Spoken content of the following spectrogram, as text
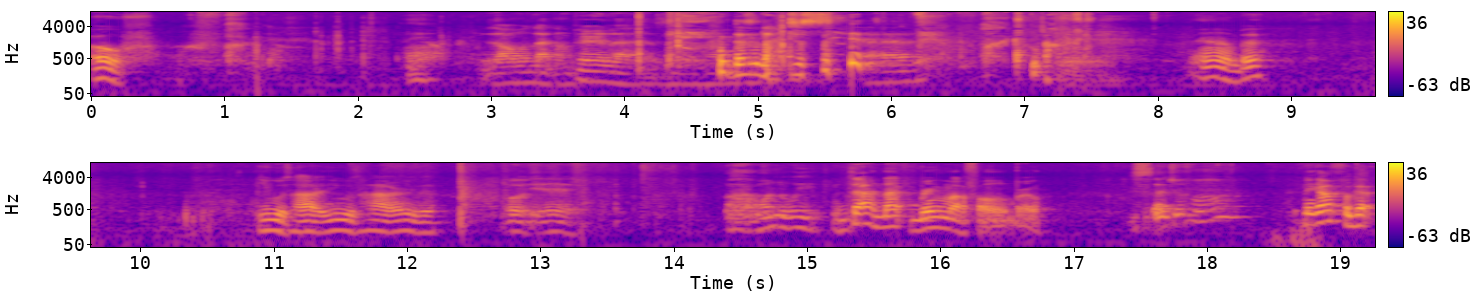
Oh. Damn. It's almost like I'm paralyzed. That's what I just said. Uh, Damn, bro. You was high. You was high earlier. oh yeah. Oh, I wonder wait. Did I not bring my phone, bro? Is that your phone? Nigga, I forgot.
